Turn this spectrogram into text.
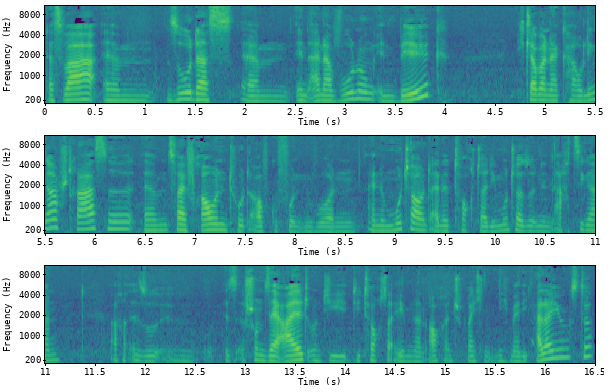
Das war ähm, so, dass ähm, in einer Wohnung in Bilk, ich glaube an der Karolingerstraße, ähm, zwei Frauen tot aufgefunden wurden. Eine Mutter und eine Tochter. Die Mutter so in den 80ern, also äh, ist schon sehr alt und die, die Tochter eben dann auch entsprechend nicht mehr die allerjüngste.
